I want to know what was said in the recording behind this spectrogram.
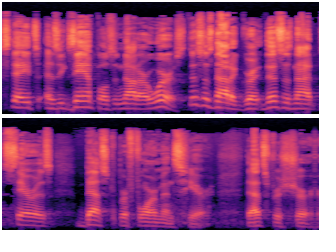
states as examples and not our worst. This is not a great, this is not Sarah's best performance here. That's for sure.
